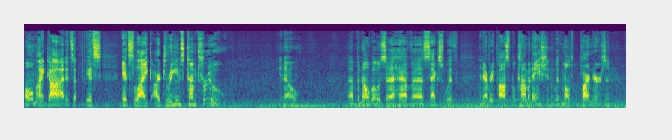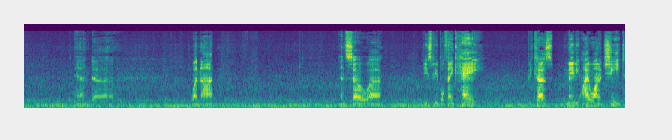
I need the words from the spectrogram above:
oh my God, it's a, it's, it's like our dreams come true." You know, uh, bonobos uh, have uh, sex with in every possible combination with multiple partners and and uh, whatnot. And so uh, these people think, "Hey, because maybe I want to cheat."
